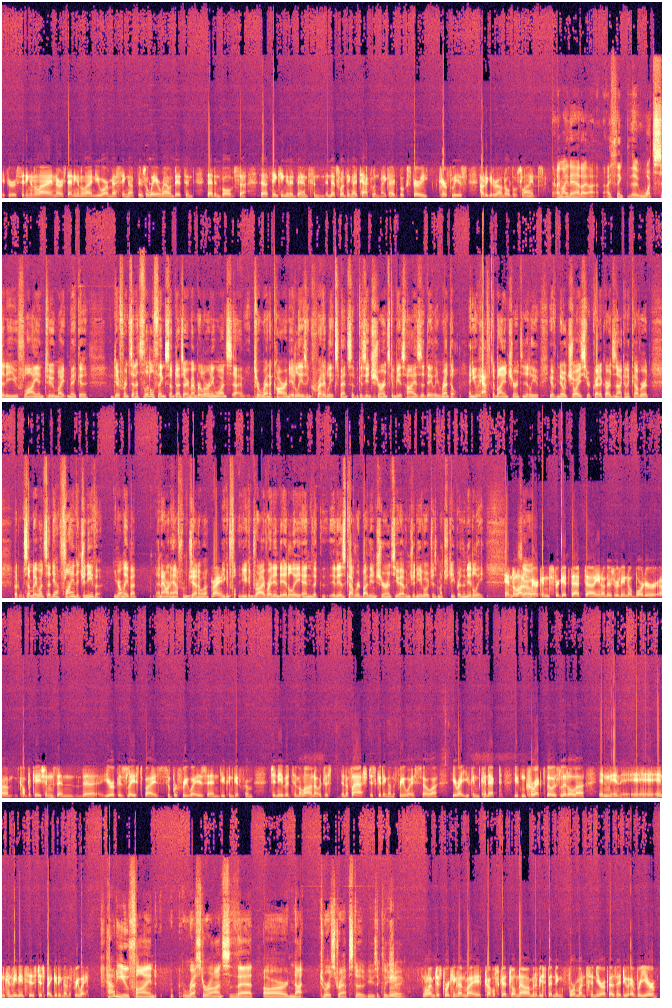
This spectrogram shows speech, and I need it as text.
If you're sitting in a line or standing in a line, you are messing up. There's a way around it, and that involves uh, uh, thinking in advance. And, and that's one thing I tackle in my guidebooks very carefully is how to get around all those lines. I might add, I, I think what city you fly into might make a difference. And it's little things sometimes. I remember learning once uh, to rent a car in Italy is incredibly expensive because the insurance can be as high as the daily rental. And you have to buy insurance in Italy. You, you have no choice. Your credit card's not going to cover it. But somebody once said, yeah, fly into Geneva. You're only about an hour and a half from Genoa. Right. You can fl- you can drive right into Italy, and the, it is covered by the insurance you have in Geneva, which is much cheaper than Italy. And a lot So- of Americans forget that uh, you know there's really no border um, complications, and the, Europe is laced by super freeways, and you can get from Geneva to Milano just in a flash, just getting on the freeway. So uh, you're right, you can connect, you can correct those little uh, in, in, inconveniences just by getting on the freeway. How do you find restaurants that are not tourist traps, to use a cliche? Hmm. Well, I'm just working on my travel schedule now. I'm going to be spending four months in Europe as I do every year.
